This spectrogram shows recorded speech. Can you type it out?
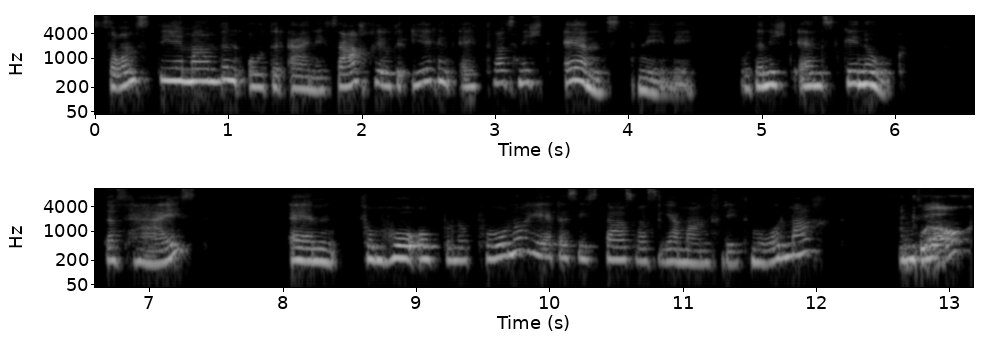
sonst jemanden oder eine Sache oder irgendetwas nicht ernst nehme oder nicht ernst genug. Das heißt, ähm, vom Ho'oponopono her, das ist das, was ja Manfred Mohr macht. Und du auch?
